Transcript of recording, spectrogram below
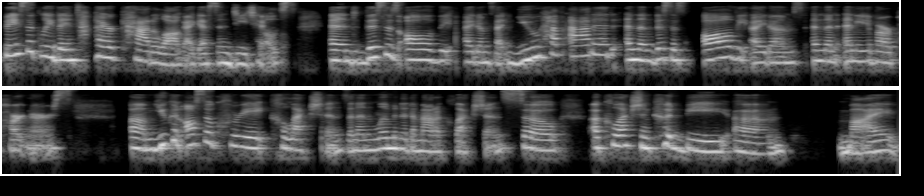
basically the entire catalog, I guess, in details. And this is all of the items that you have added. And then this is all the items, and then any of our partners. Um, you can also create collections, an unlimited amount of collections. So a collection could be um, my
